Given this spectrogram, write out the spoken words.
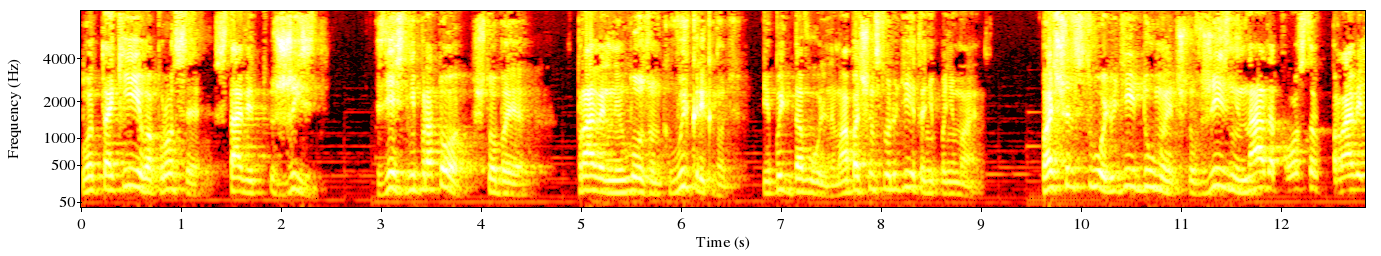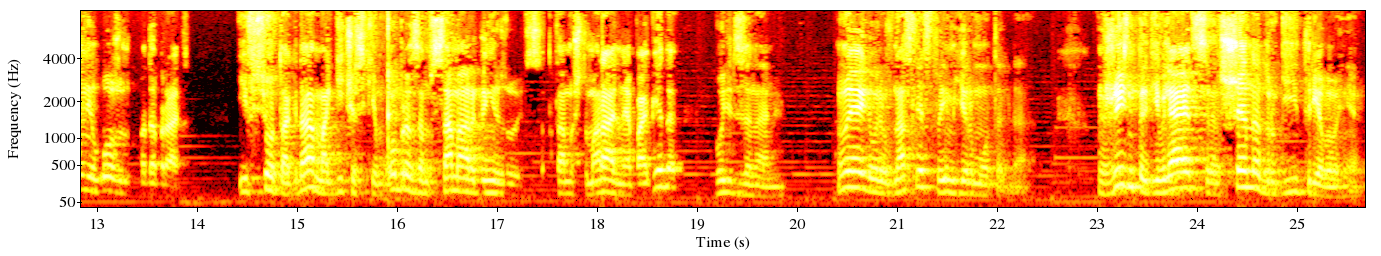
Вот такие вопросы ставит жизнь. Здесь не про то, чтобы правильный лозунг выкрикнуть и быть довольным. А большинство людей это не понимает. Большинство людей думает, что в жизни надо просто правильный лозунг подобрать. И все тогда магическим образом самоорганизуется. Потому что моральная победа будет за нами. Ну, я и говорю, в наследство им ермо тогда. Жизнь предъявляет совершенно другие требования.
